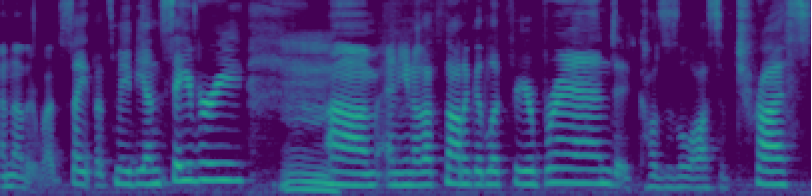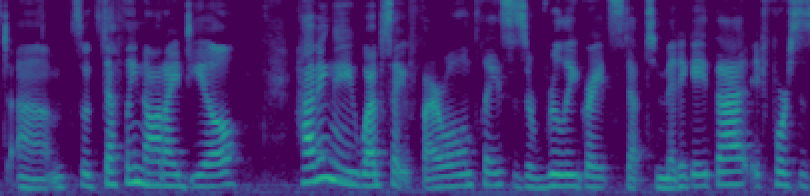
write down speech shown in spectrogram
another website that's maybe unsavory. Mm, Um, and you know that's not a good look for your brand. It causes a loss of trust. Um, so it's definitely not ideal. Having a website firewall in place is a really great step to mitigate that. It forces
